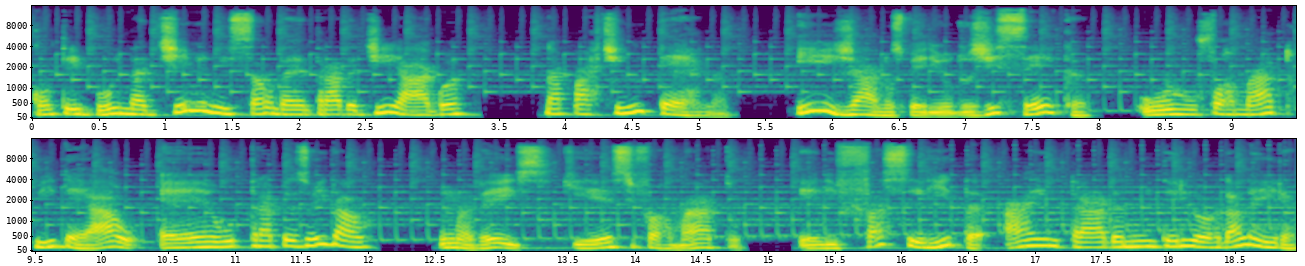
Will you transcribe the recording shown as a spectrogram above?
contribui na diminuição da entrada de água na parte interna. E já nos períodos de seca, o formato ideal é o trapezoidal, uma vez que esse formato ele facilita a entrada no interior da leira.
